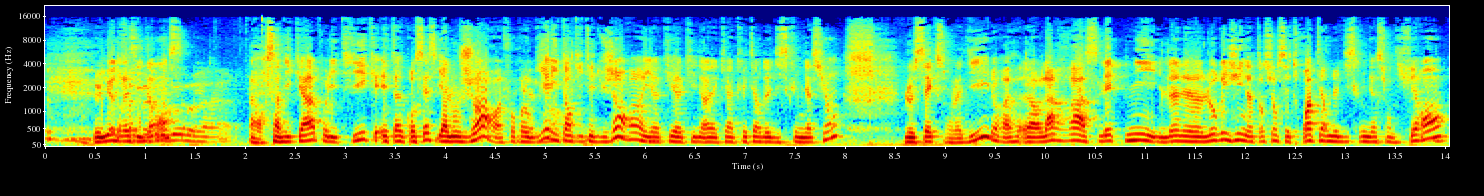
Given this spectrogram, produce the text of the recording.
le lieu de résidence. logo, euh, Alors syndicat, politique, état de grossesse, il y a le genre, il faut pas genre. l'identité du genre, hein, il y a, qui, qui- qui est un critère de discrimination. Le sexe, on l'a dit. Le ra- alors la race, l'ethnie, l'origine, attention, c'est trois termes de discrimination différents.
